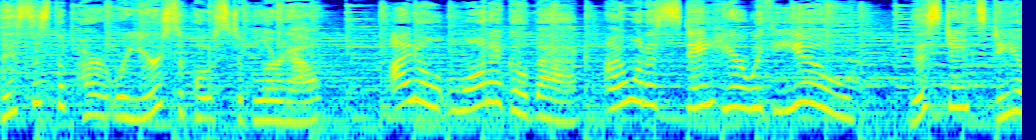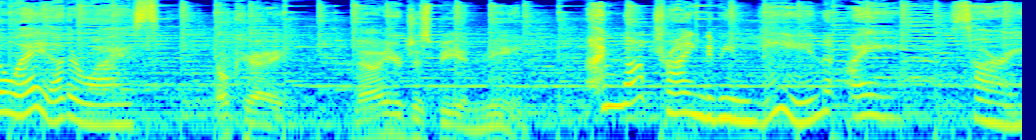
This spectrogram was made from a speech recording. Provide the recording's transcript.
This is the part where you're supposed to blurt out, I don't want to go back. I want to stay here with you. This date's DOA otherwise. Okay, now you're just being mean. I'm not trying to be mean. I... sorry.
